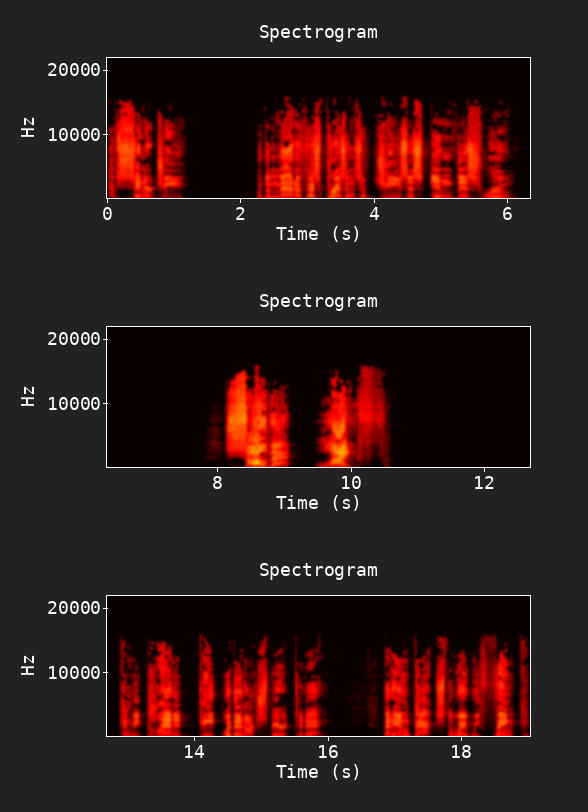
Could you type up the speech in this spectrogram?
have synergy with the manifest presence of Jesus in this room so that life can be planted deep within our spirit today that impacts the way we think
